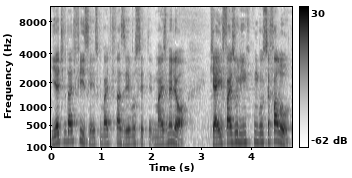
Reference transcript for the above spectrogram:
e atividade física. É isso que vai te fazer você ter mais melhor. Que aí faz o link com o que você falou.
